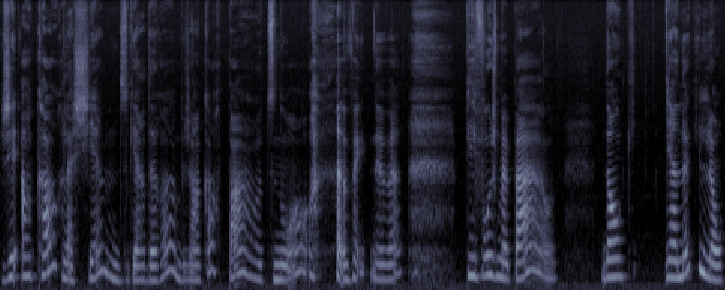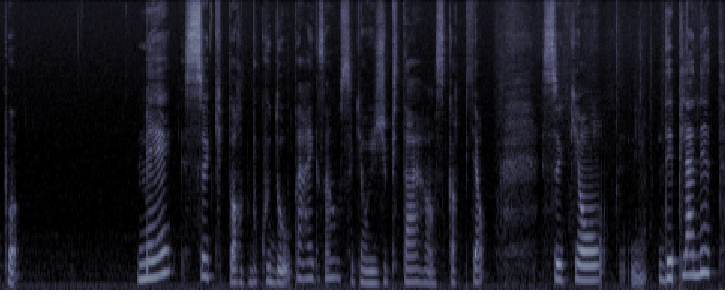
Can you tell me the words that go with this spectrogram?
j'ai encore la chienne du garde-robe. J'ai encore peur du noir à 29 ans. Puis il faut que je me parle. Donc, il y en a qui l'ont pas. Mais ceux qui portent beaucoup d'eau, par exemple, ceux qui ont Jupiter en scorpion, ceux qui ont des planètes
